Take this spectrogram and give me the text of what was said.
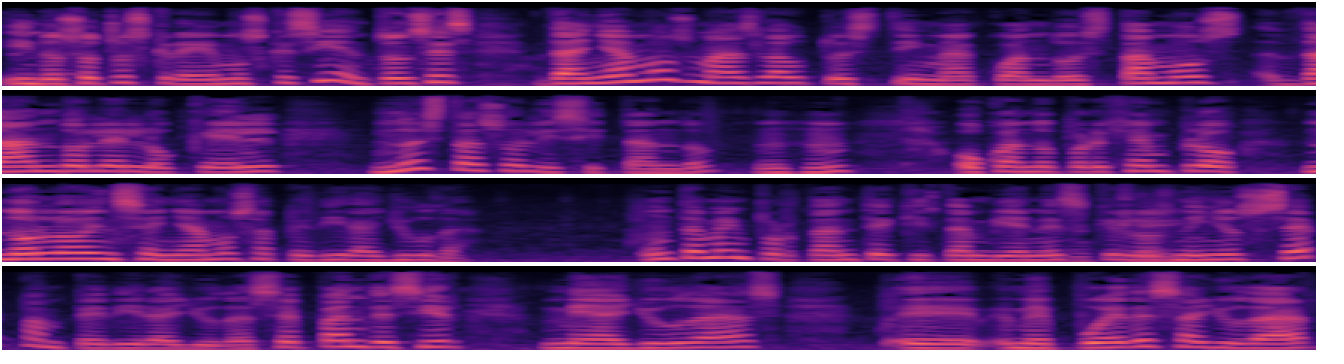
Y nosotros creemos que sí. Entonces, dañamos más la autoestima cuando estamos dándole lo que él no está solicitando, o cuando, por ejemplo, no lo enseñamos a pedir ayuda un tema importante aquí también es que los niños sepan pedir ayuda, sepan decir, me ayudas, eh, me puedes ayudar.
